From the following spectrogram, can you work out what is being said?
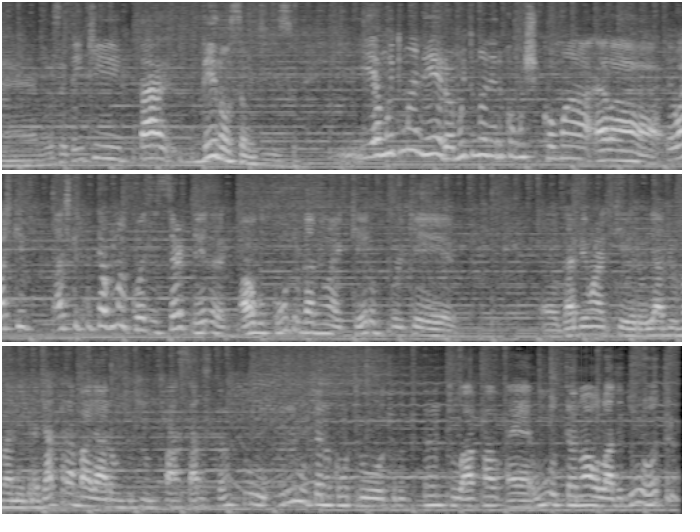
É, você tem que tá, ter noção disso. E é muito maneiro, é muito maneiro como, como a- ela. Eu acho que. Acho que tem alguma coisa, certeza, algo contra o Gavião Arqueiro, porque é, o Gavião Arqueiro e a Viúva Negra já trabalharam juntos no passado, tanto um lutando contra o outro, tanto a é, um lutando ao lado do outro.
